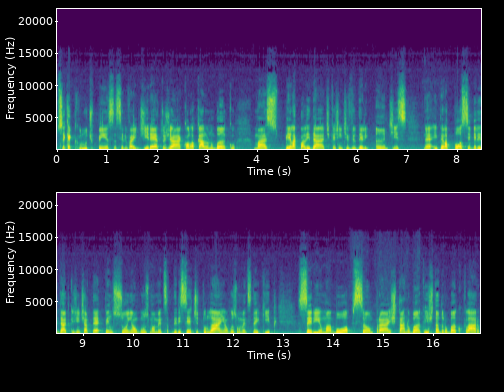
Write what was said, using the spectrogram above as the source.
sei o que, é que o Lúcio pensa, se ele vai direto já colocá-lo no banco. Mas pela qualidade que a gente viu dele antes, né, e pela possibilidade que a gente até pensou em alguns momentos dele ser titular em alguns momentos da equipe, seria uma boa opção para estar no banco. E estando no banco, claro,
